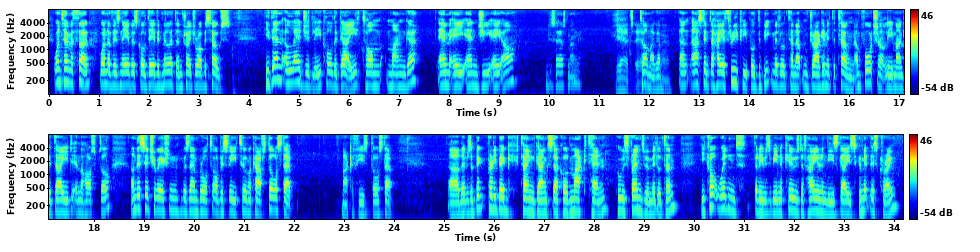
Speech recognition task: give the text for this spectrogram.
One time, a thug, one of his neighbors called David Middleton, tried to rob his house. He then allegedly called a guy, Tom Manga, M A N G A R. Did you say that's Manga? Yeah, it's a, Tom Manga. yeah. And asked him to hire three people to beat Middleton up and drag him into town. Unfortunately, Manga died in the hospital, and this situation was then brought, obviously, to McCaff's doorstep. McAfee's doorstep. Uh, there was a big, pretty big time gangster called Mac 10 who was friends with Middleton. He caught wind that he was being accused of hiring these guys to commit this crime.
